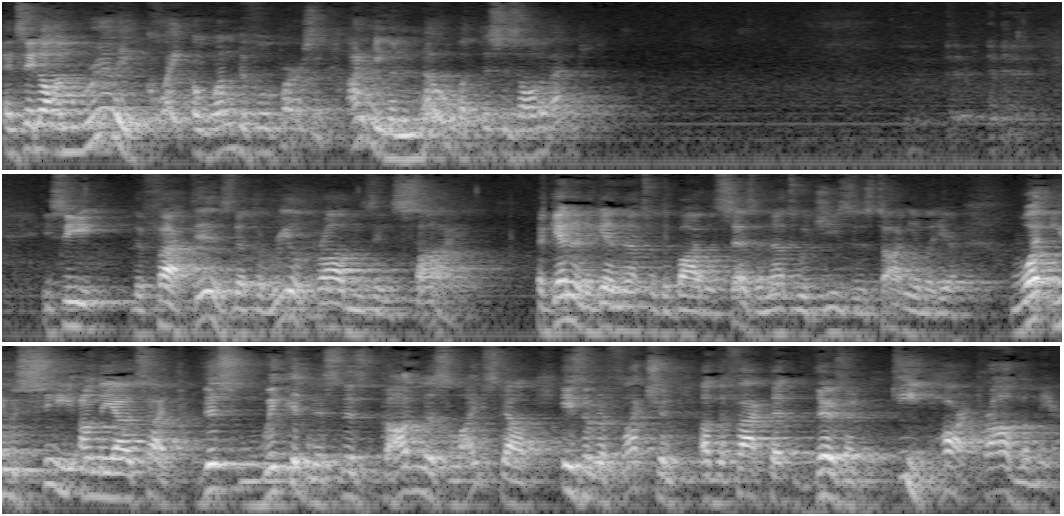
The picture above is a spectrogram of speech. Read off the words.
and say, No, I'm really quite a wonderful person. I don't even know what this is all about. You see, the fact is that the real problem is inside. Again and again, that's what the Bible says, and that's what Jesus is talking about here. What you see on the outside, this wickedness, this godless lifestyle, is a reflection of the fact that there's a deep heart problem here.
